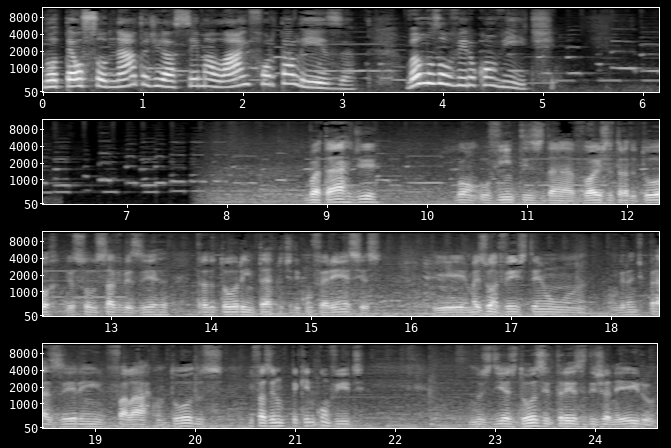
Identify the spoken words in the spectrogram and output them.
no Hotel Sonata de Iracema, lá em Fortaleza. Vamos ouvir o convite. Boa tarde. Bom, ouvintes da Voz do Tradutor, eu sou o Sávio Bezerra, tradutor e intérprete de conferências e mais uma vez tenho um, um grande prazer em falar com todos e fazer um pequeno convite. Nos dias 12 e 13 de janeiro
